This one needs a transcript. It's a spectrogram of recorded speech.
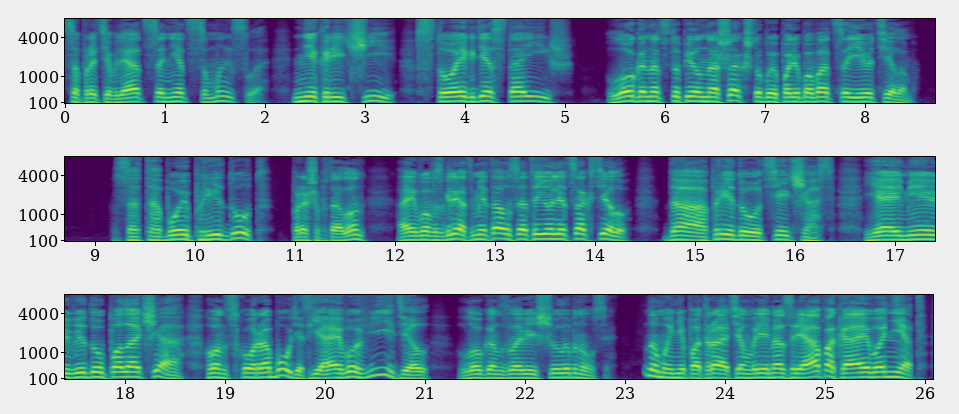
сопротивляться нет смысла, не кричи, стой, где стоишь». Логан отступил на шаг, чтобы полюбоваться ее телом. «За тобой придут», прошептал он, а его взгляд метался от ее лица к телу. «Да, придут сейчас. Я имею в виду палача. Он скоро будет, я его видел». Логан зловеще улыбнулся. «Но мы не потратим время зря, пока его нет».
